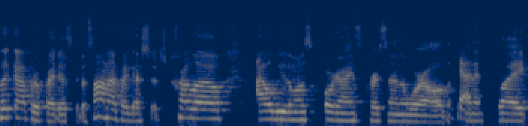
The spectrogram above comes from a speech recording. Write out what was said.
ClickUp or if I just get Asana, if I just just Trello, I will be the most organized person in the world. Yes. And it's like,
